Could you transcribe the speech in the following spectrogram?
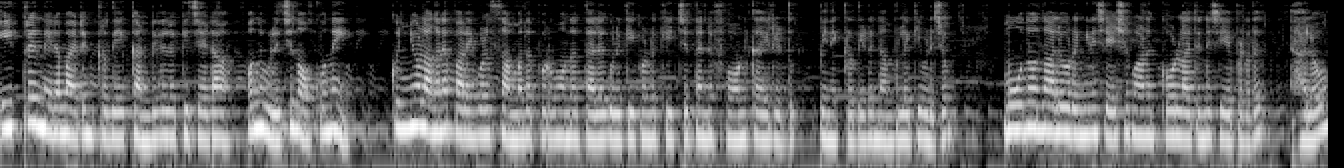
ഇത്രയും നേരമായിട്ടും കൃതിയെ കണ്ടില്ലൊക്കെ ചേട്ടാ ഒന്ന് വിളിച്ചു നോക്കൂന്നേ. കുഞ്ഞോൾ അങ്ങനെ പറയുമ്പോൾ സമ്മതപൂർവം ഒന്ന് തല കുലുക്കിക്കൊണ്ട് കിച്ച് തന്റെ ഫോൺ കയ്യിലെടുത്തു. പിന്നെ കൃതിയുടെ നമ്പറിലേക്ക് വിളിച്ചു. മൂന്നോ നാലോ റിങ്ങിന് ശേഷമാണ് കോൾ അറ്റൻഡ് ചെയ്യപ്പെട്ടത്. ഹലോ?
